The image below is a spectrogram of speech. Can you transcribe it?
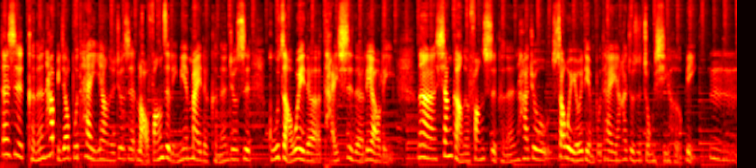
但是可能它比较不太一样的就是。老房子里面卖的可能就是古早味的台式的料理，那香港的方式可能它就稍微有一点不太一样，它就是中西合并。嗯。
